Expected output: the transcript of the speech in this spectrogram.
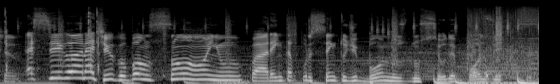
chance. É Sigonet, cupom sonho, 40% de bônus no seu depósito.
